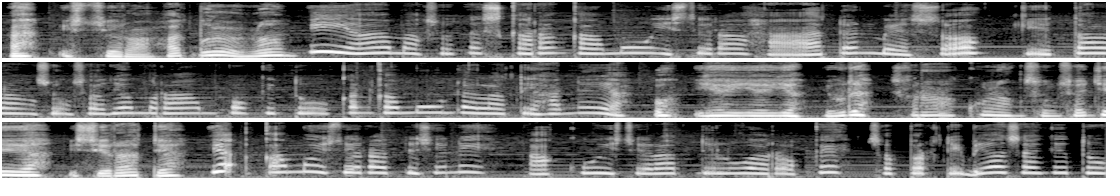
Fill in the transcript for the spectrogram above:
Ah, istirahat belum? Iya, maksudnya sekarang kamu istirahat dan besok kita langsung saja merampok itu. Kan kamu udah latihannya ya? Oh, iya, iya, iya. Yaudah, sekarang aku langsung saja ya, istirahat ya. Ya, kamu istirahat di sini. Aku istirahat di luar, oke? Seperti biasa gitu.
